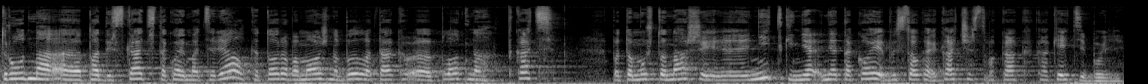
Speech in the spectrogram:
трудно э, подыскать такой материал, которого можно было так э, плотно ткать. Потому что наши э, нитки не, не такое высокое качество, как, как эти были.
